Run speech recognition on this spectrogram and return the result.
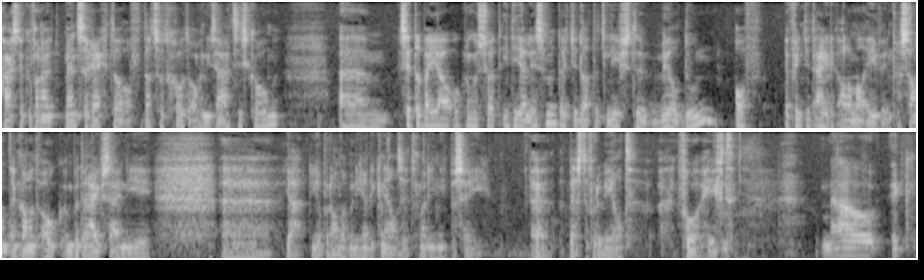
vraagstukken vanuit mensenrechten of dat soort grote organisaties komen. Ehm, zit er bij jou ook nog een soort idealisme dat je dat het liefste wil doen? Of vind je het eigenlijk allemaal even interessant en kan het ook een bedrijf zijn die, eh, ja, die op een andere manier in de knel zit, maar die niet per se eh, het beste voor de wereld voor heeft? Nou, ik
